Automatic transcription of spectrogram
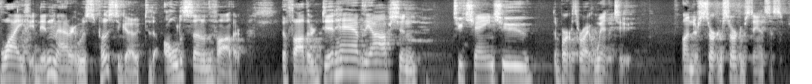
wife. It didn't matter. It was supposed to go to the oldest son of the father. The father did have the option to change who the birthright went to under certain circumstances.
